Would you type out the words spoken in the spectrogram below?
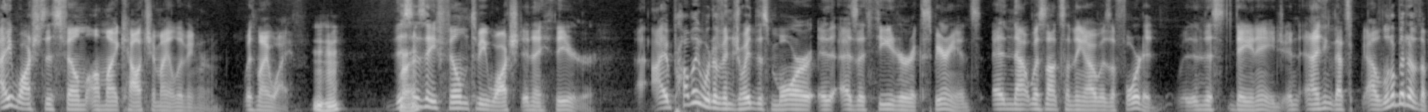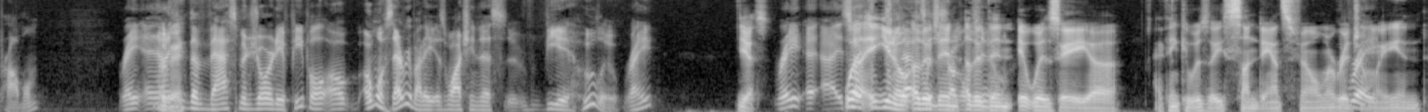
I watched this film on my couch in my living room with my wife. Mm-hmm. This right. is a film to be watched in a theater. I probably would have enjoyed this more as a theater experience, and that was not something I was afforded in this day and age. And, and I think that's a little bit of the problem, right? And okay. I think the vast majority of people, almost everybody, is watching this via Hulu, right? Yes. Right. I, so well, you know, other than other too. than it was a, uh, I think it was a Sundance film originally, right. and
